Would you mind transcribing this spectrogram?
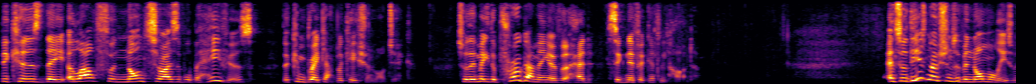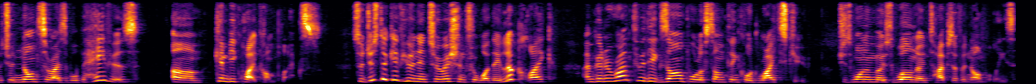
because they allow for non serializable behaviors that can break application logic. So they make the programming overhead significantly harder. And so these notions of anomalies, which are non serializable behaviors, um, can be quite complex. So just to give you an intuition for what they look like, I'm going to run through the example of something called write skew, which is one of the most well-known types of anomalies.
